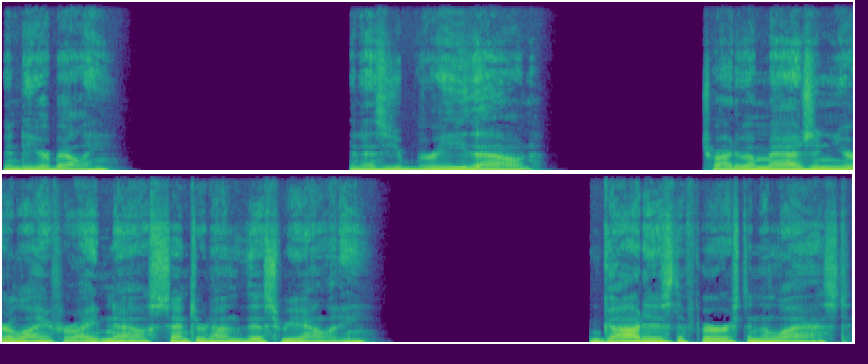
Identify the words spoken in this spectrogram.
into your belly. And as you breathe out, try to imagine your life right now centered on this reality. God is the first and the last.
